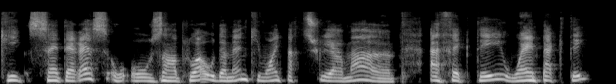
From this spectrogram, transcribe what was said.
qui s'intéressent aux, emplois, aux domaines qui vont être particulièrement euh, affectés ou impactés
